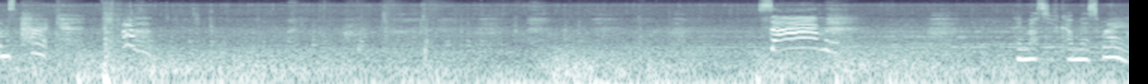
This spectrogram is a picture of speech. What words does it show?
Sam's pack. Sam! They must have come this way.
